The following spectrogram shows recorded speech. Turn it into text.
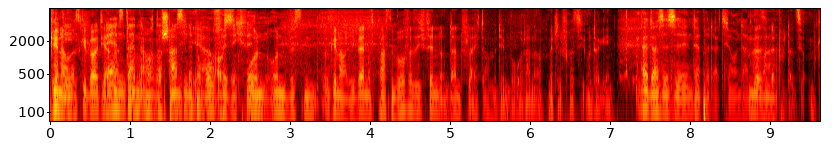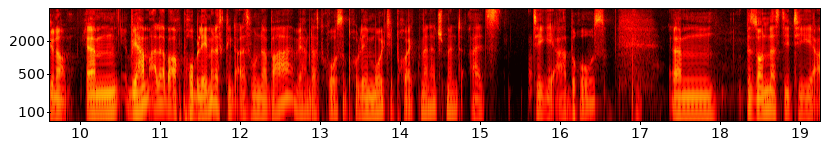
Genau, es gibt Leute, die werden anders dann denken, auch aber das wahrscheinlich passende Beruf für sich finden. Un Unwissen, genau, die werden das passende Beruf für sich finden und dann vielleicht auch mit dem Büro dann auch mittelfristig untergehen. Ja, das ist äh, Interpretation dann. Das ist Interpretation, genau. Ähm, wir haben alle aber auch Probleme, das klingt alles wunderbar. Wir haben das große Problem Multiprojektmanagement als TGA-Büros. Ähm, besonders die TGA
